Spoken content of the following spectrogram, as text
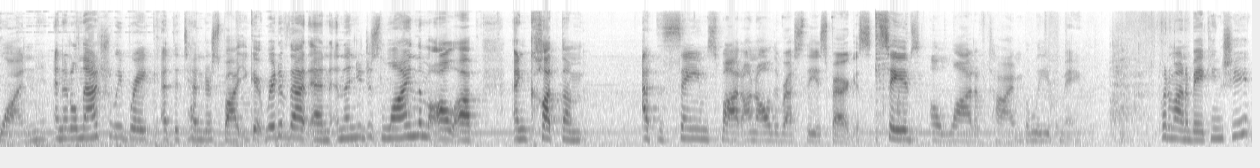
one and it'll naturally break at the tender spot. You get rid of that end and then you just line them all up and cut them at the same spot on all the rest of the asparagus. It saves a lot of time, believe me. Put them on a baking sheet.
